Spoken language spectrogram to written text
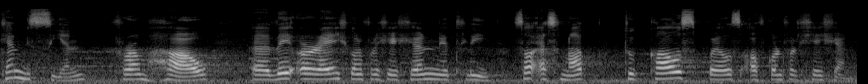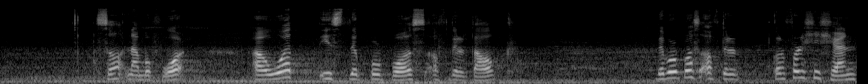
Can be seen from how uh, they arrange conversation neatly so as not to cause spells of conversation. So, number four, uh, what is the purpose of their talk? The purpose of the conversation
